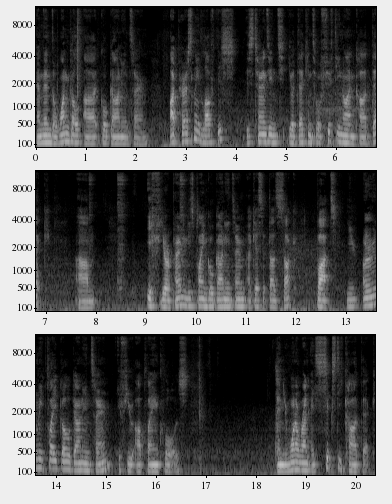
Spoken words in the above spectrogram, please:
And then the one Gol uh, Tome. I personally love this this turns into your deck into a 59 card deck. Um, if your opponent is playing Gorganian Tome, I guess it does suck, but you only play Gorganian Tome if you are playing Claws. And you want to run a 60 card deck.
